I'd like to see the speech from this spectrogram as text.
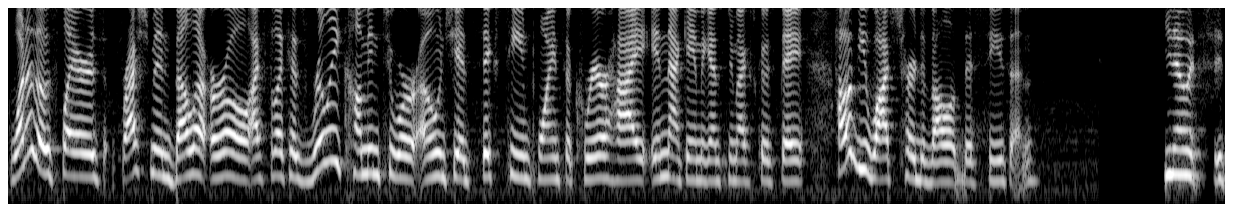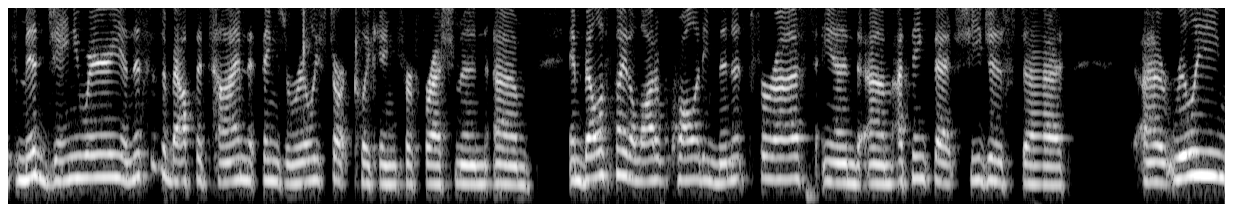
one of those players, freshman Bella Earl, I feel like has really come into her own. She had 16 points, a career high in that game against New Mexico State. How have you watched her develop this season? You know, it's it's mid-January, and this is about the time that things really start clicking for freshmen. Um, and Bella's played a lot of quality minutes for us. And um, I think that she just, uh, uh, really,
